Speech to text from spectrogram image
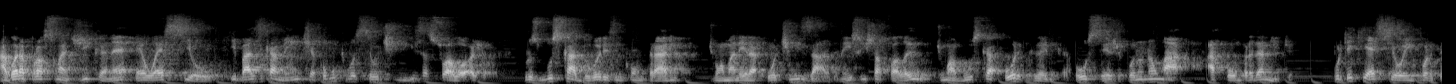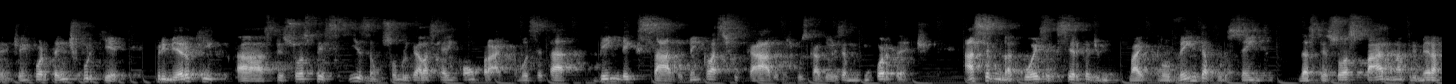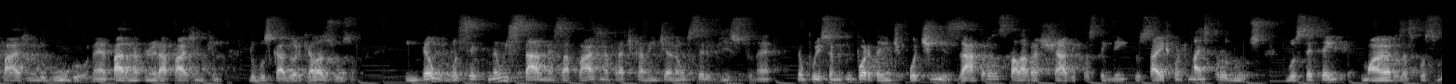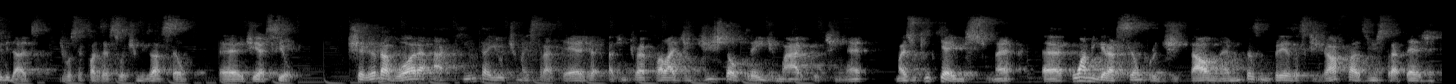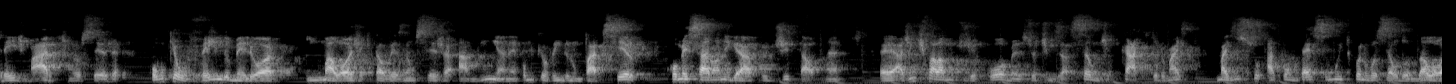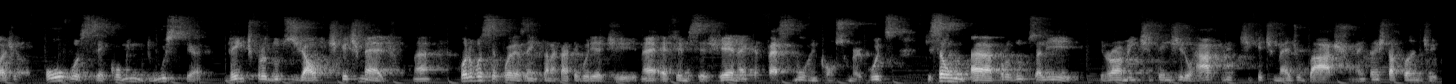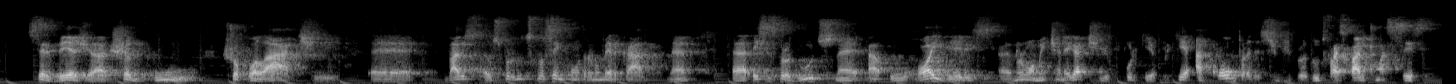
Agora, a próxima dica né, é o SEO, que basicamente é como que você utiliza a sua loja para os buscadores encontrarem de uma maneira otimizada. Né? Isso a gente está falando de uma busca orgânica, ou seja, quando não há a compra da mídia. Por que, que SEO é importante? É importante porque, primeiro, que as pessoas pesquisam sobre o que elas querem comprar. Então, você está bem indexado, bem classificado nos buscadores é muito importante. A segunda coisa é que cerca de 90% das pessoas param na primeira página do Google, né? param na primeira página, enfim, do buscador que elas usam. Então, você não estar nessa página praticamente é não ser visto, né? Então, por isso é muito importante otimizar todas as palavras-chave que você tem dentro do site. Quanto mais produtos você tem, maiores as possibilidades de você fazer essa otimização é, de SEO. Chegando agora à quinta e última estratégia, a gente vai falar de Digital Trade Marketing, né? Mas o que, que é isso, né? É, com a migração para o digital, né, muitas empresas que já faziam estratégia de trade marketing, ou seja, como que eu vendo melhor em uma loja que talvez não seja a minha, né? Como que eu vendo num parceiro, começaram a migrar para o digital, né? É, a gente fala muito de e-commerce, de otimização, de CAC e tudo mais, mas isso acontece muito quando você é o dono da loja ou você, como indústria, vende produtos de alto ticket médio, né? Quando você, por exemplo, está na categoria de né, FMCG, né, que é Fast Moving Consumer Goods, que são uh, produtos ali que normalmente tem giro rápido e ticket médio baixo, né? Então a gente está falando de cerveja, shampoo, chocolate, é, vários os produtos que você encontra no mercado, né? Uh, esses produtos, né, a, o ROI deles uh, normalmente é negativo. Por quê? Porque a compra desse tipo de produto faz parte de uma cesta.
